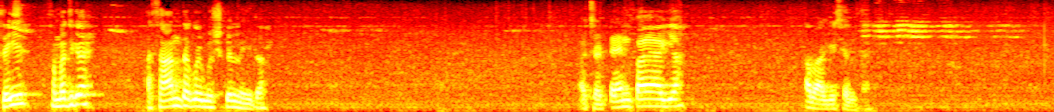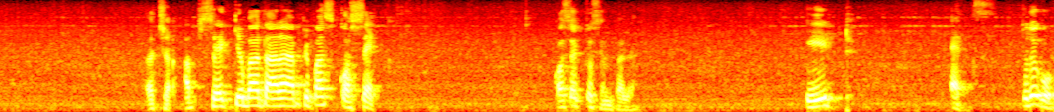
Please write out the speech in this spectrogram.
सही है? समझ गए? आसान था, कोई मुश्किल नहीं था. अच्छा टेन पाए आ गया. अब आगे चलते हैं. अच्छा अब सेक के बाद आ रहा है आपके पास कॉसेक कॉसेक तो सिंपल है. एट एक्स तो देखो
